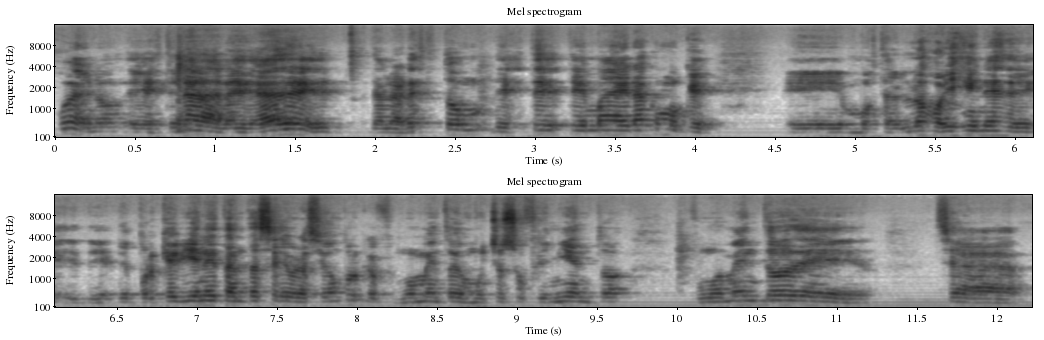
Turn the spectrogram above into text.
Bueno, este, nada, la idea de, hablar de este, de este tema era como que eh, mostrar los orígenes de, de, por qué viene tanta celebración, porque fue un momento de mucho sufrimiento, fue un momento de, o sea,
